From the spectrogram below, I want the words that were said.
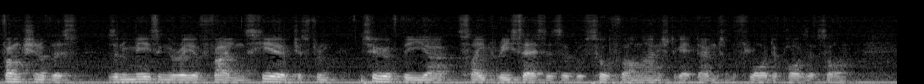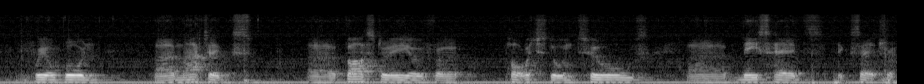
function of this. There's an amazing array of finds here, just from two of the uh, side recesses that we've so far managed to get down to the floor deposits on. Whalebone, uh, mattocks, uh, vast array of uh, polished stone tools, uh, mace heads, etc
